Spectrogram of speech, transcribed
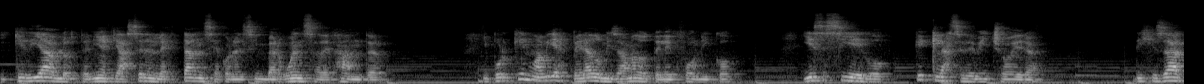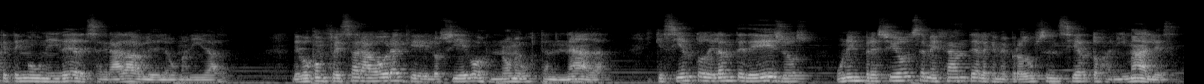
¿Y qué diablos tenía que hacer en la estancia con el sinvergüenza de Hunter? ¿Y por qué no había esperado mi llamado telefónico? ¿Y ese ciego, qué clase de bicho era? Dije ya que tengo una idea desagradable de la humanidad. Debo confesar ahora que los ciegos no me gustan nada y que siento delante de ellos una impresión semejante a la que me producen ciertos animales,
